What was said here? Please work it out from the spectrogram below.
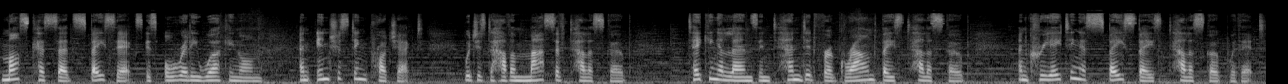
Musk has said SpaceX is already working on an interesting project, which is to have a massive telescope, taking a lens intended for a ground-based telescope and creating a space-based telescope with it.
